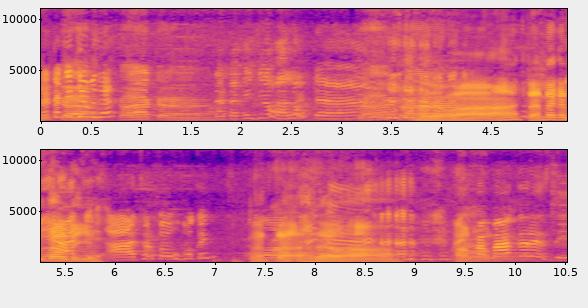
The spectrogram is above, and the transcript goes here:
ટાટા કહેજો બધા કાકા દાદા કહેજો હાલો અરે વાહ તને કરતા આવડી ગયું આ થરકો ઊભો કરી તાતા અરે વાહ હાલો બા કરે છે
